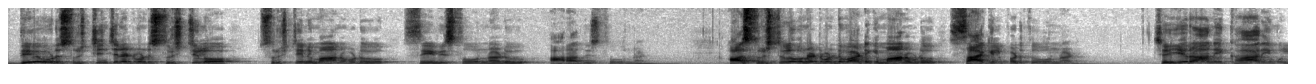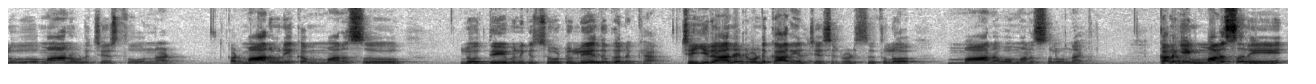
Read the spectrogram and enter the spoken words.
దేవుడు సృష్టించినటువంటి సృష్టిలో సృష్టిని మానవుడు సేవిస్తూ ఉన్నాడు ఆరాధిస్తూ ఉన్నాడు. ఆ సృష్టిలో ఉన్నటువంటి వాటికి మానవుడు సాగిలపడుతూ ఉన్నాడు. చెయ్యరాని కార్యములు మానవుడు చేస్తూ ఉన్నాడు. అక్కడ మానవుని యొక్క మనసులో దేవునికి చోటు లేదు కనుక చెయ్యరానిటువంటి కార్యాలు చేసేటువంటి స్థితిలో మానవ మనసులు ఉన్నాయి. కనుక ఈ మనసుని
